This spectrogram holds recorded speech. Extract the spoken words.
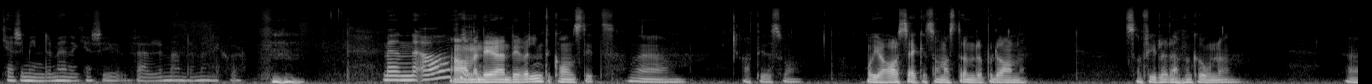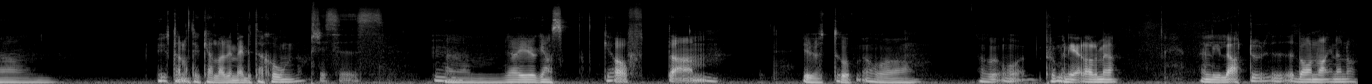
kanske mindre med henne, kanske är värre med andra människor. Men ja, Ja, men det, det är väl inte konstigt eh, att det är så. Och jag har säkert sådana stunder på dagen som fyller den funktionen. Eh, utan att jag kallar det meditation. precis. Mm. Eh, jag är ju ganska ofta um, ute och, och, och, och promenerar med en lilla Arthur i barnvagnen. Då.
